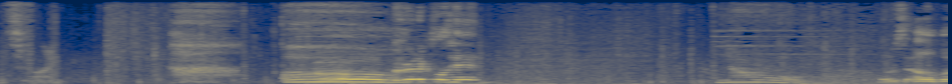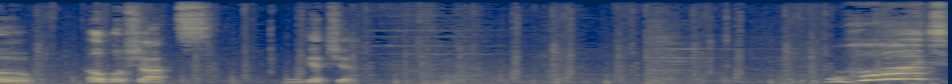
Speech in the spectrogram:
it's fine. Oh, oh, critical hit! No. Those elbow, elbow shots will get you. What?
